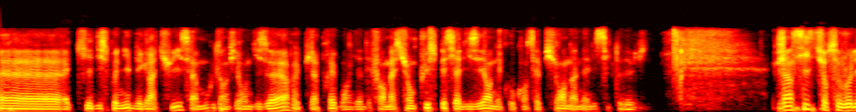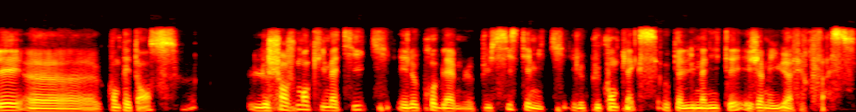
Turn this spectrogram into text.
euh, qui est disponible et gratuit, c'est un MOOC d'environ 10 heures, et puis après, bon, il y a des formations plus spécialisées en éco-conception, en analyse cycle de vie. J'insiste sur ce volet euh, compétences le changement climatique est le problème le plus systémique et le plus complexe auquel l'humanité ait jamais eu à faire face.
